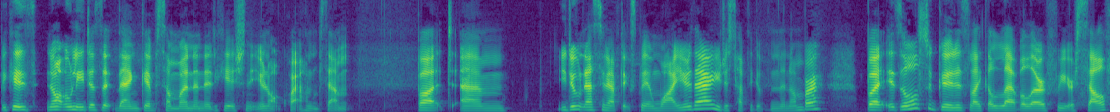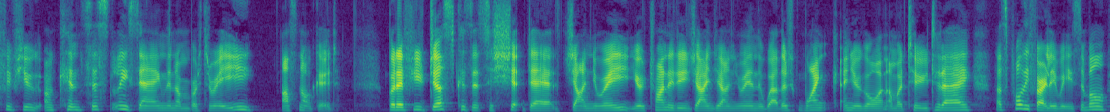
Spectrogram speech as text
because not only does it then give someone an indication that you're not quite 100 percent, but um you don't necessarily have to explain why you're there. You just have to give them the number. But it's also good as like a leveler for yourself. If you are consistently saying the number three, that's not good. But if you just because it's a shit day, it's January, you're trying to do Jan January and the weather's wank and you're going, I'm a two today, that's probably fairly reasonable.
